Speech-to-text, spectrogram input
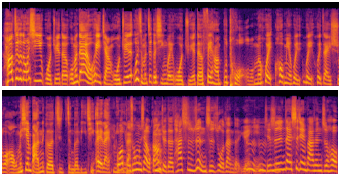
好，这个东西我觉得我们待会我会讲，我觉得为什么这个行为我觉得非常不妥，我们会后面会会会再说哦。我们先把那个整整个理清。哎，来，我要补充一下，我刚嗯刚觉得他是认知作战的原因。其实，在事件发生之后，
